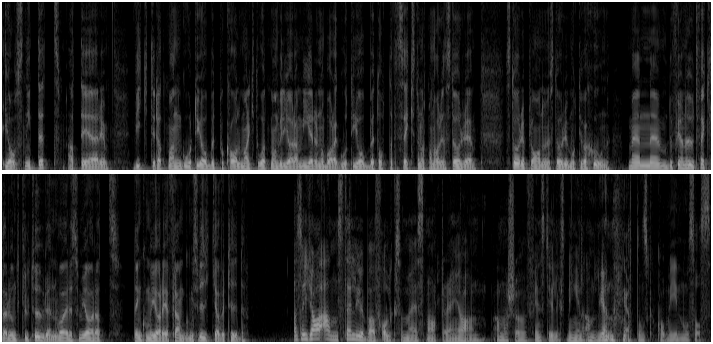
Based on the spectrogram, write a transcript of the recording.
i avsnittet. Att det är viktigt att man går till jobbet på Karlmark då, att man vill göra mer än att bara gå till jobbet 8 till 16, att man har en större, större plan och en större motivation. Men eh, du får gärna utveckla runt kulturen. Vad är det som gör att den kommer göra er framgångsrika över tid? Alltså jag anställer ju bara folk som är smartare än jag. Annars så finns det ju liksom ingen anledning att de ska komma in hos oss.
